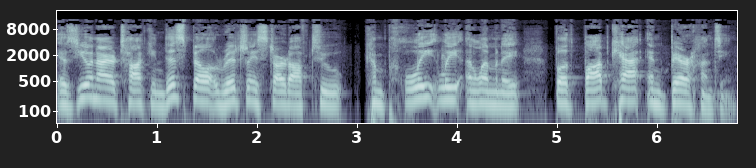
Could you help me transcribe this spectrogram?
as you and I are talking, this bill originally started off to completely eliminate both bobcat and bear hunting.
